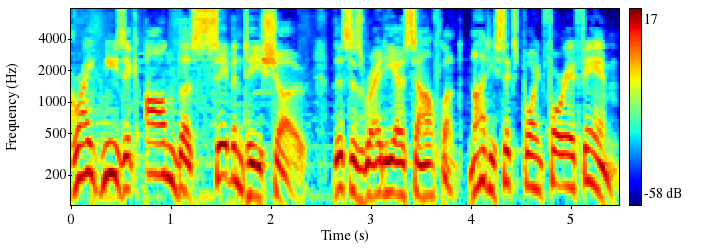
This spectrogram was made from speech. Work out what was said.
Great music on The 70s Show. This is Radio Southland, 96.4 FM.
